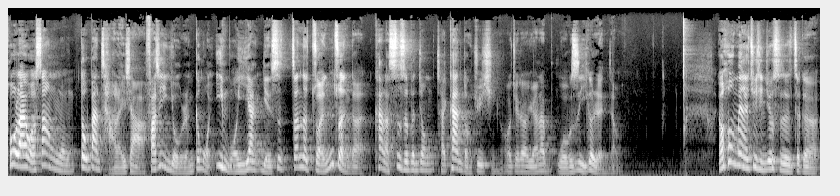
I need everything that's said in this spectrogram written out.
后来我上网豆瓣查了一下，发现有人跟我一模一样，也是真的准准的看了四十分钟才看懂剧情。我觉得原来我不是一个人，你知道吗？然后后面的剧情就是这个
